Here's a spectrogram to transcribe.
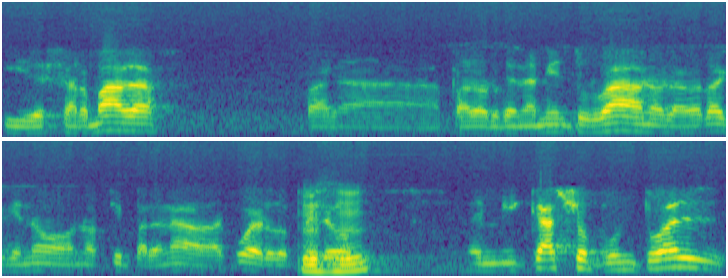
y desarmadas para, para, ordenamiento urbano. La verdad que no, no estoy para nada de acuerdo, pero en mi caso puntual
